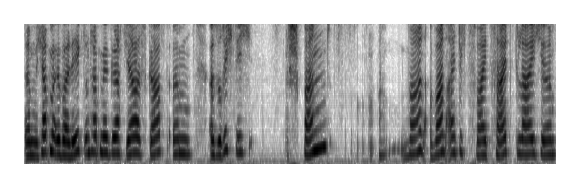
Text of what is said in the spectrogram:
Ähm, ich habe mir überlegt und habe mir gedacht, ja, es gab ähm, also richtig spannend waren, waren eigentlich zwei zeitgleiche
